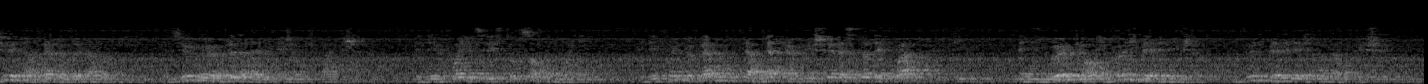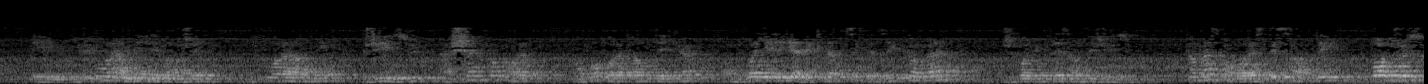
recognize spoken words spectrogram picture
Dieu. Est en train de dans notre vie. Dieu veut œuvrer dans la vie des gens qui pêchent. Et des fois, il utilise toutes sortes de moyens. Et des fois, il peut même nous permettre qu'un péché reste là des fois, mais il veut, il veut libérer les gens. Il veut libérer les gens de leur péché. Et il faut ramener l'Évangile. Il faut ramener Jésus. À chaque fois qu'on va pour reprendre quelqu'un, on dois y aller avec l'optique de dire comment je vais lui présenter Jésus? Comment est-ce qu'on va rester centré, pas juste,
